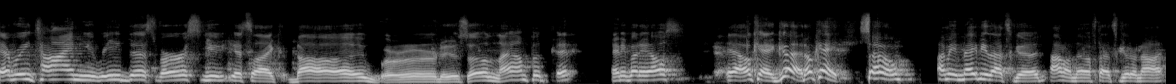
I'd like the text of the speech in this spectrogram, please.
every time you read this verse, you it's like, Thy word is a lamp. Eh, anybody else? Yeah, okay, good. Okay. So, I mean, maybe that's good. I don't know if that's good or not.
